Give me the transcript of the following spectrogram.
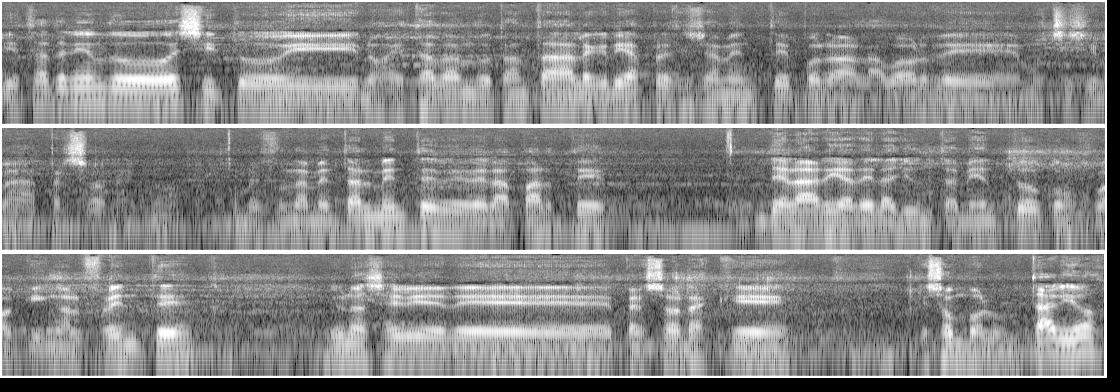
Y está teniendo éxito y nos está dando tantas alegrías precisamente por la labor de muchísimas personas. fundamentalmente desde la parte del área del ayuntamiento con Joaquín al frente y una serie de personas que, que son voluntarios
